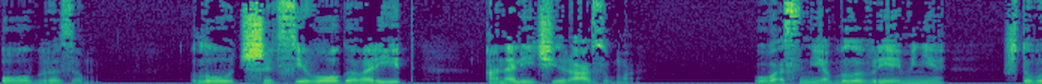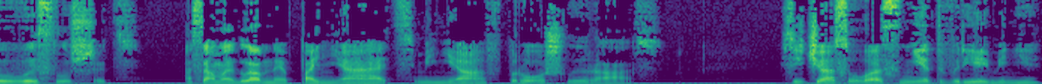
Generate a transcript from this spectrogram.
образом лучше всего говорит о наличии разума. У вас не было времени, чтобы выслушать, а самое главное — понять меня в прошлый раз. Сейчас у вас нет времени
